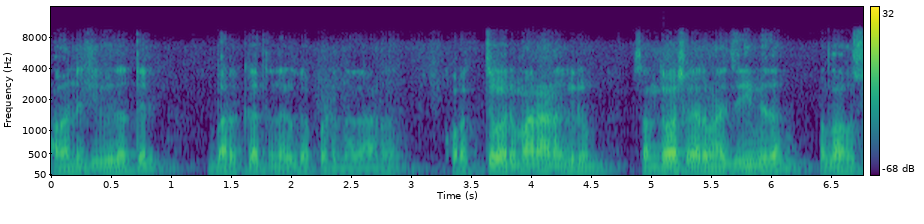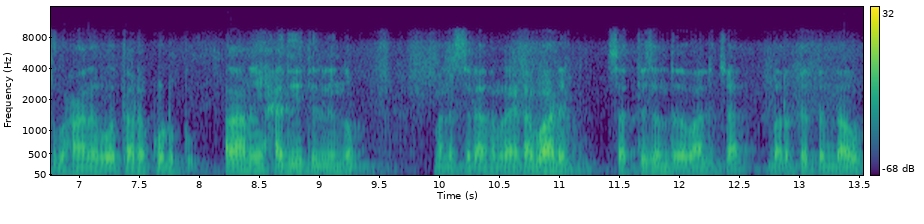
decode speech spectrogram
അവന്റെ ജീവിതത്തിൽ ബർക്കത്ത് നൽകപ്പെടുന്നതാണ്. കുറച്ച് വരുമാനമാണെങ്കിലും സന്തോഷകരമായ ജീവിതം അള്ളാഹു സുബാനുഭവത്താല കൊടുക്കും. അതാണ് ഈ ഹദീത്തിൽ നിന്നും മനസ്സിലാകുന്നത്. നമ്മുടെ ഇടപാടിൽ സത്യസന്ധത പാലിച്ചാൽ ബർക്കത്ത് ഉണ്ടാവും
